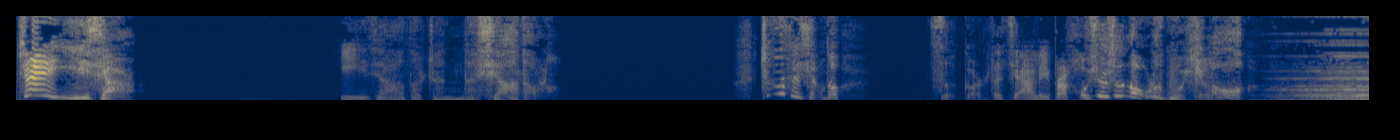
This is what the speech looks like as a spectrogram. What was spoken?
这一下，一家子真的吓到了。这才想到，自个儿的家里边好像是闹了鬼了。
